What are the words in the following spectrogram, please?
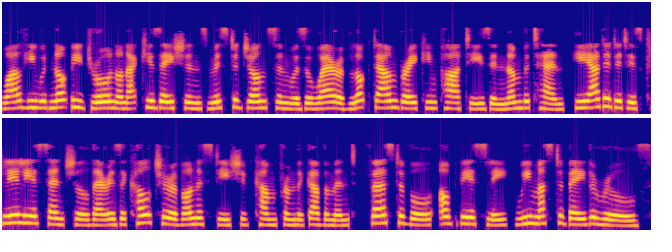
While he would not be drawn on accusations Mr. Johnson was aware of lockdown-breaking parties in Number 10, he added it is clearly essential there is a culture of honesty should come from the government. First of all, obviously, we must obey the rules.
